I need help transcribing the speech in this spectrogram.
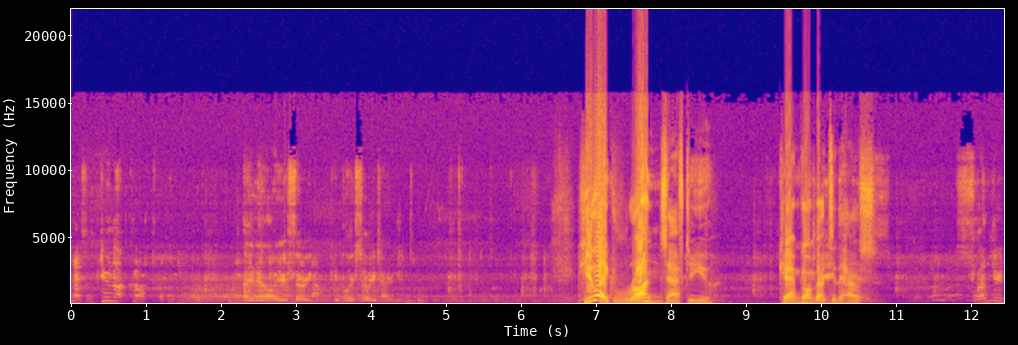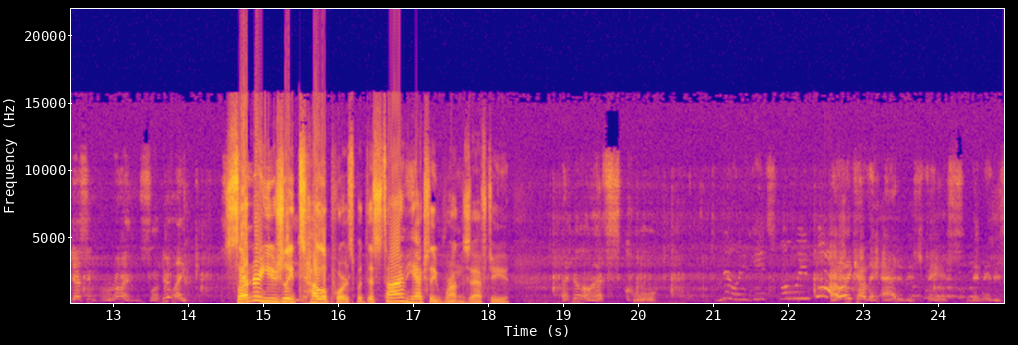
that says, do not cross, but then you... I know. You're so. Re- people are so retarded. He like runs after you. Okay, I'm going back He to the does. house. Slender doesn't run. Slender like. Slender usually teleports, but this time he actually runs after you. I know. That's cool. No, he slowly I like how they added his face. They made his.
